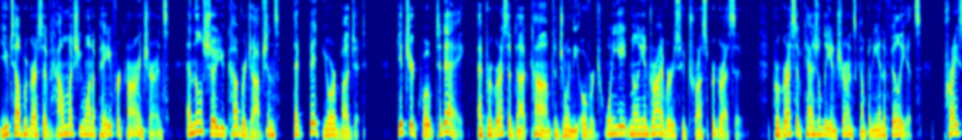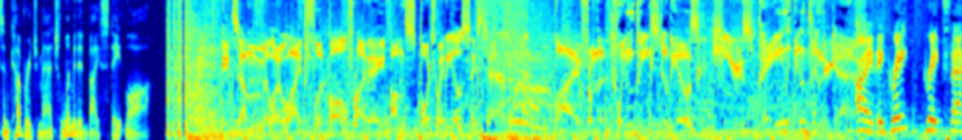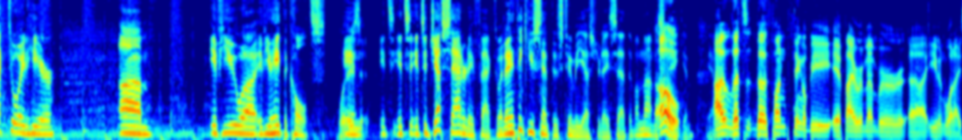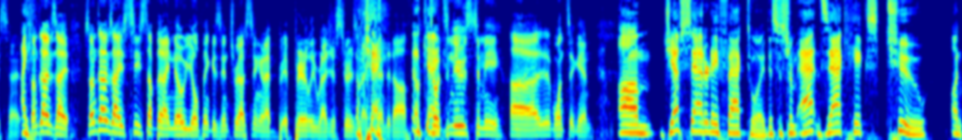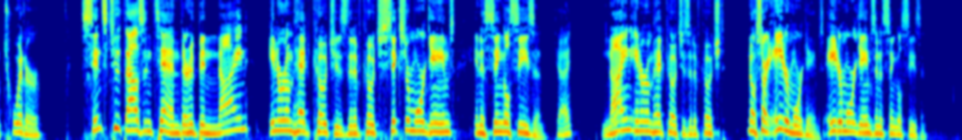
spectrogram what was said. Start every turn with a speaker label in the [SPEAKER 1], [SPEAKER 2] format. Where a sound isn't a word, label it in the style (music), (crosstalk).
[SPEAKER 1] You tell Progressive how much you want to pay for car insurance, and they'll show you coverage options that fit your budget. Get your quote today at progressive.com to join the over 28 million drivers who trust Progressive. Progressive Casualty Insurance Company and Affiliates. Price and coverage match limited by state law.
[SPEAKER 2] It's a Miller Lite Football Friday on Sports Radio 610. Live from the Twin Peaks studios, here's Payne and Pendergast.
[SPEAKER 3] All right, a great, great factoid here. Um, if you uh, if you hate the Colts,
[SPEAKER 4] What is it?
[SPEAKER 3] It's it's it's a Jeff Saturday factoid. I think you sent this to me yesterday, Seth. If I'm not
[SPEAKER 4] Oh,
[SPEAKER 3] mistaken. Yeah.
[SPEAKER 4] I, let's. The fun thing will be if I remember uh, even what I sent.
[SPEAKER 3] I-
[SPEAKER 4] sometimes I sometimes I see stuff that I know you'll think is interesting, and I, it barely registers, and
[SPEAKER 3] Okay.
[SPEAKER 4] I send it off. (laughs)
[SPEAKER 3] Okay.
[SPEAKER 4] So it's news to me. Uh, once again,
[SPEAKER 3] Um, Jeff Saturday factoid. This is from at Zach Hicks two on Twitter. Since 2010, there have been nine interim head coaches that have coached six or more games in a single season. Okay, nine interim head coaches that have coached. No, sorry, eight or more games. Eight or more games in a single season.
